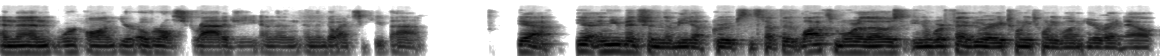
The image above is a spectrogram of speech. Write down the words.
and then work on your overall strategy, and then and then go execute that. Yeah, yeah, and you mentioned the meetup groups and stuff. There's lots more of those. You know, we're February 2021 here right now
